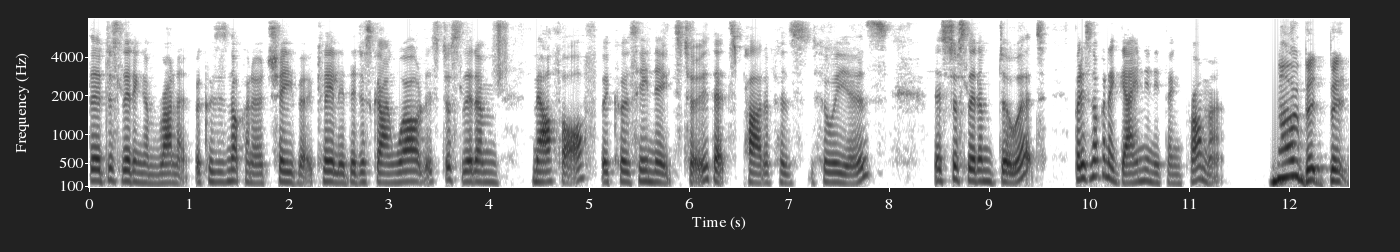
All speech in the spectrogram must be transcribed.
they're just letting him run it because he's not going to achieve it. Clearly, they're just going, well, let's just let him mouth off because he needs to. That's part of his who he is. Let's just let him do it, but he's not going to gain anything from it. No, but but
